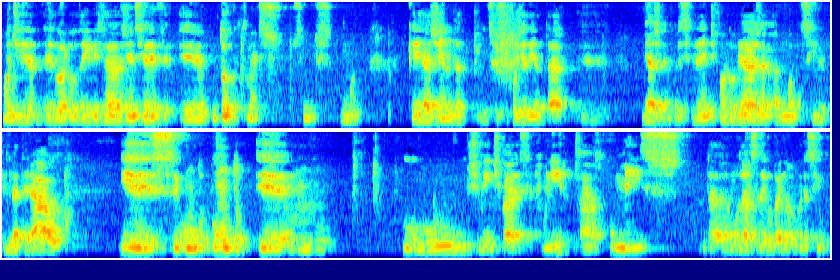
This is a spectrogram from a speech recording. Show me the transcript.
Bom dia, Eduardo Davis, da agência F. Eh, duas questões simples. Uma, que a agenda, não sei se pode adiantar, eh, viagem do presidente, quando viaja, alguma possível bilateral. E segundo ponto, eh, o G20 vai se reunir há um mês da mudança de governo no Brasil.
